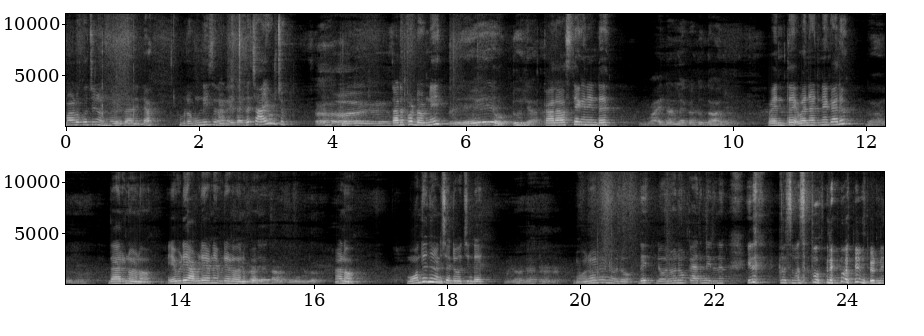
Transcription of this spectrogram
മാളക്കൊച്ചിനൊന്നും എഴുതാനില്ല. ഇവിടെ ഉണ്ണീസനാണ് എഴുതാത് ചായ കുടിച്ചു. തണുപ്പുണ്ടോ ഉണ്ണി? ഒട്ടുമില്ല. കാലാവസ്ഥ എങ്ങനെയുണ്ട്? വയനാട്ടിലെ വയനാട്ടിനേക്കാളും ദാരുണോ ദാരുണമാണോ? എവിടെ അവിടെയാണോ എവിടെയാണോ തണുപ്പ്? തണുപ്പ് കൂടുതൽ ഒന്ന് കാണിച്ചു എന്റെ കൊച്ചിന്റെ. No no no no no. ദേ നോ നോ നോ കാരനിരുന്ന് ഇത് ക്രിസ്മസ് പൂവിനെ പോലെ ഉണ്ടുണ്ണി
